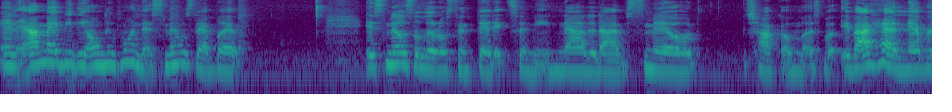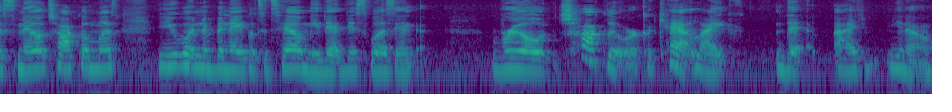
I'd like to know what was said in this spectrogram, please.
And I may be the only one that smells that, but it smells a little synthetic to me now that I've smelled Choco Musk. But if I had never smelled Choco Musk, you wouldn't have been able to tell me that this wasn't real chocolate or cacao like that I, you know,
